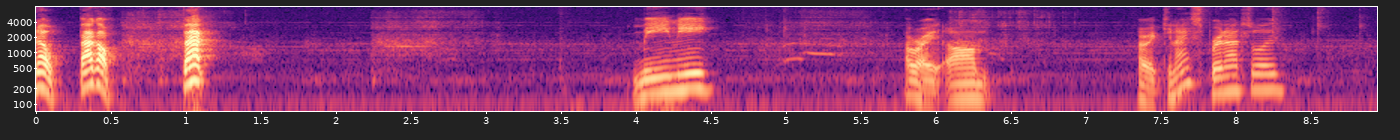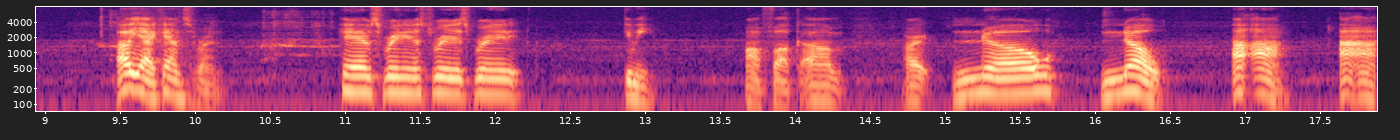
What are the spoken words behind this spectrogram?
No! Back off! Back! Meanie. Alright, um... Alright, can I sprint, actually? Oh, yeah, I can sprint. Him sprinting, sprinting, sprinting. Give me. Oh, fuck. Um, alright. No. No. Uh-uh. Uh-uh.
